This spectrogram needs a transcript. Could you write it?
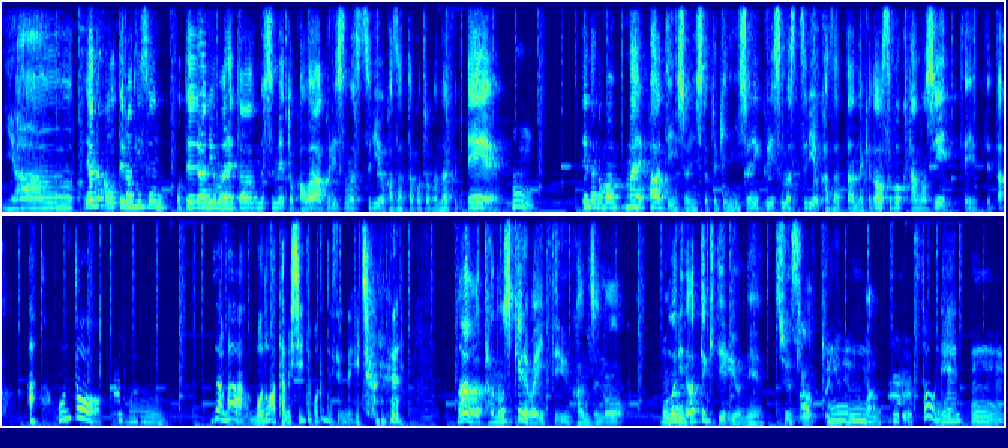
いやー、いやなんかお寺に住ん、お寺に生まれた娘とかはクリスマスツリーを飾ったことがなくて、うん。でなんかまあ前パーティー一緒にした時に一緒にクリスマスツリーを飾ったんだけど、すごく楽しいって言ってた。あ本当、うん、じゃあまあものは試しってことですよね一応ね。まあ楽しければいいっていう感じのものになってきているよね、宗教というよりは。うんうんそうね、うん、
